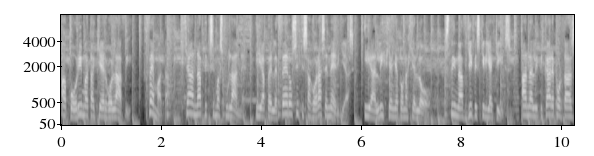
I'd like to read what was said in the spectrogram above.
Απορρίμματα και εργολάβοι. Θέματα. Ποια ανάπτυξη μας πουλάνε. Η απελευθέρωση της αγοράς ενέργειας. Η αλήθεια για τον Αχελό. Στην αυγή της Κυριακής. Αναλυτικά ρεπορτάζ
